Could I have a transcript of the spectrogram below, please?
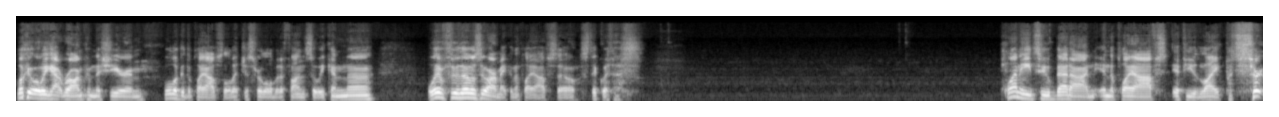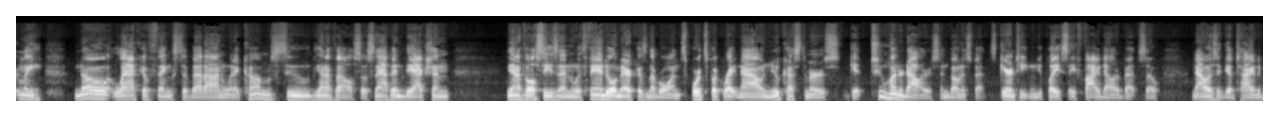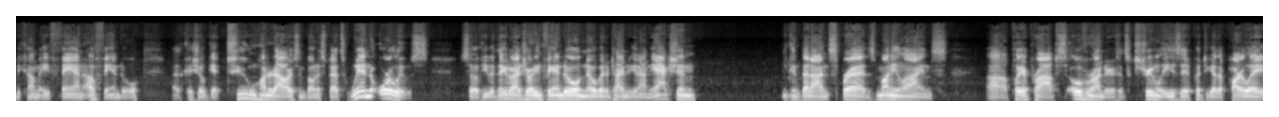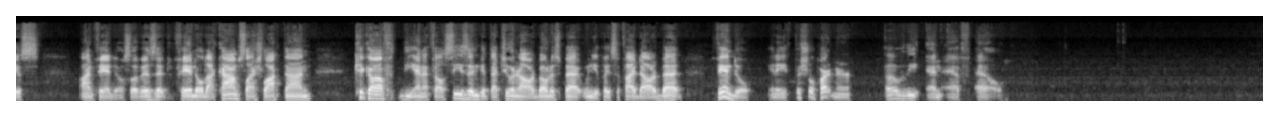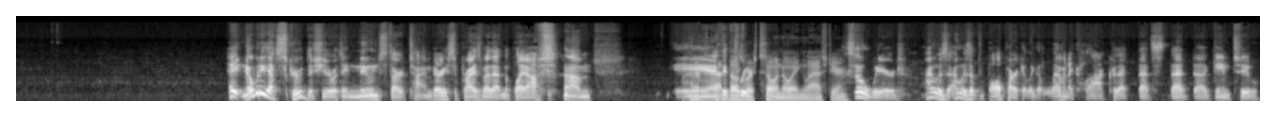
look at what we got wrong from this year. And we'll look at the playoffs a little bit just for a little bit of fun so we can uh, live through those who are making the playoffs. So stick with us. Plenty to bet on in the playoffs if you'd like, but certainly no lack of things to bet on when it comes to the NFL. So snap into the action the NFL season with FanDuel, America's number one sportsbook right now. New customers get $200 in bonus bets guaranteed when you place a $5 bet. So now is a good time to become a fan of FanDuel because you'll get $200 in bonus bets, win or lose. So if you've been thinking about joining FanDuel, no better time to get on the action. You can bet on spreads, money lines, uh, player props, over unders. It's extremely easy to put together parlays on FanDuel. So visit fanduel.com slash locked on. Kick off the NFL season. Get that $200 bonus bet when you place a $5 bet. FanDuel, an official partner of the NFL. Hey, nobody got screwed this year with a noon start time. Very surprised by that in the playoffs. Um, and I think those three, were so annoying last year. So weird. I was I was at the ballpark at like eleven o'clock for that that's that uh, game two.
